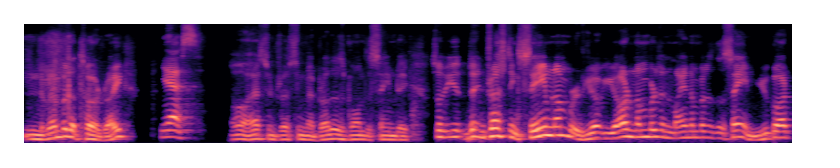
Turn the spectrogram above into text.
November the 3rd, right? Yes. Oh, that's interesting. My brother's born the same day. So you, the interesting, same numbers. Your, your numbers and my numbers are the same. You got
